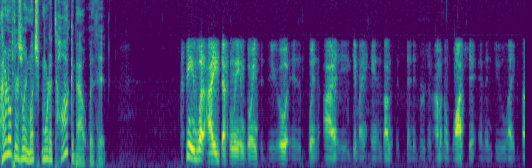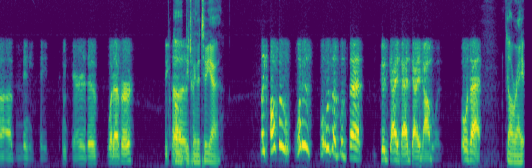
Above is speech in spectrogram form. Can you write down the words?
i don't know if there's really much more to talk about with it I mean, what I definitely am going to do is when I get my hands on this extended version, I'm gonna watch it and then do like a mini tape comparative, whatever. Because oh between the two yeah like also what is what was up with that good guy bad guy goblin? What was that? All right.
